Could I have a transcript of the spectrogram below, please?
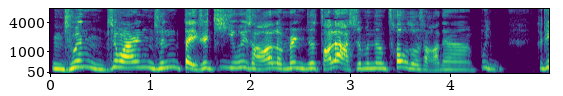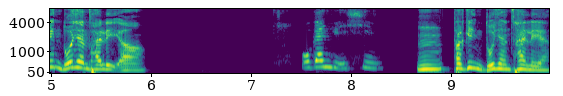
你说你这玩意儿，你说你逮着机会啥？老妹儿，你说咱俩是不是能凑凑啥的？不，他给你多少钱彩礼啊？我感觉行，嗯，他给你多少钱彩礼？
